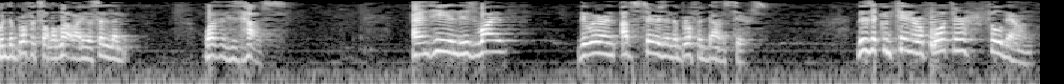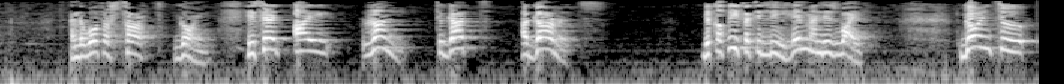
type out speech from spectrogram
when the Prophet sallallahu alaihi wasallam was in his house and he and his wife they were in upstairs and the Prophet downstairs there's a container of water fell down and the water start going he said I run to get a garment بقطيفة لي him and his wife going to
